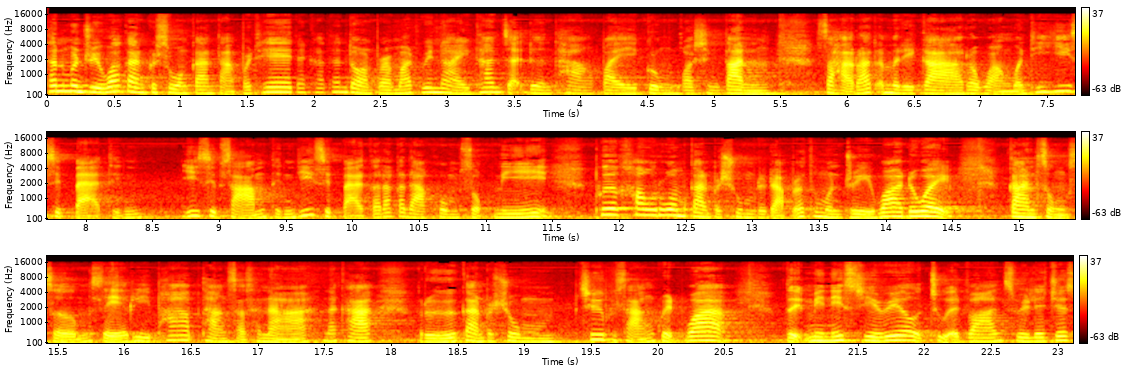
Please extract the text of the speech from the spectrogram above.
ท่านมนตรีว่าการกระทรวงการต่างประเทศนะคะท่านดอนประมัติวินัย ท่านจะเดินทางไปกรุงวอชิงตัน สหรัฐอเมริการะหว่างวันที่ 28 ถึง 23 ถึง 28 กรกฎาคมศกนี้ เพื่อเข้าร่วมการประชุมระดับรัฐมนตรีว่าด้วยการส่งเสริมเสรีภาพทางศาสนานะคะหรือการประชุมชื่อภาษาอังกฤษว่า the Ministerial to Advance Religious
